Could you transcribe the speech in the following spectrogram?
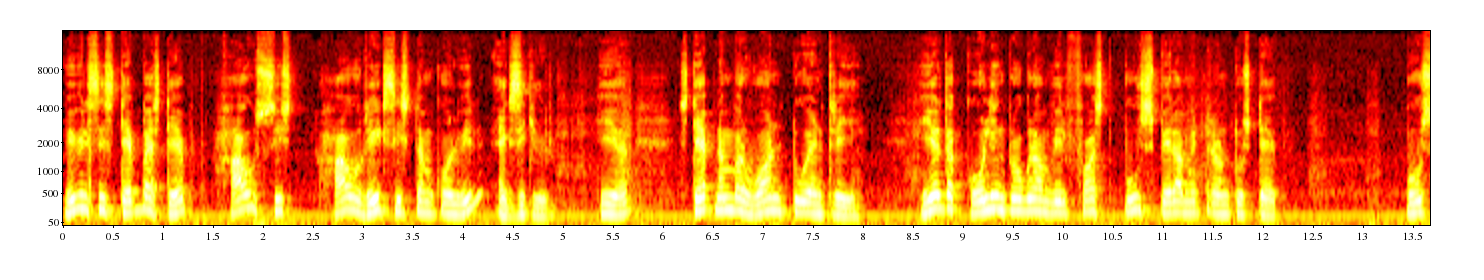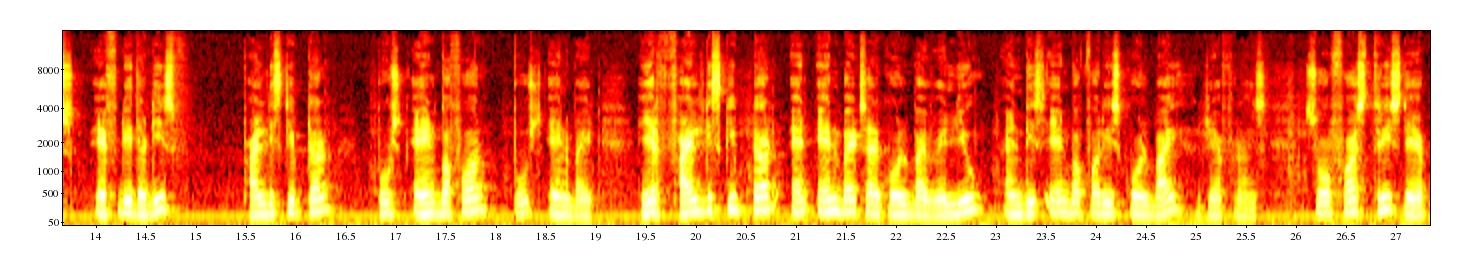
we will see step by step how how read system call will execute. Here step number 1 2 and 3 here the calling program will first push parameter onto stack push fd that is file descriptor. Push end buffer push n byte. Here file descriptor and n bytes are called by value and this n buffer is called by reference. So first three step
